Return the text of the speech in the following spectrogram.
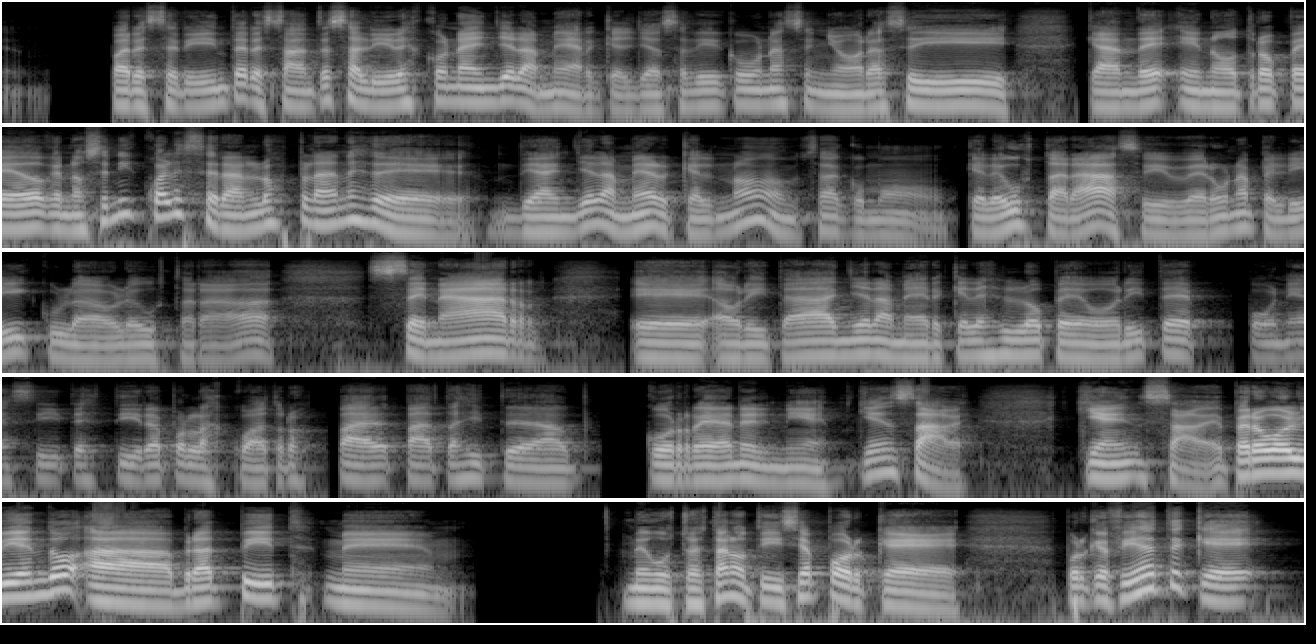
parecería interesante salir es con Angela Merkel, ya salir con una señora así que ande en otro pedo, que no sé ni cuáles serán los planes de, de Angela Merkel, ¿no? O sea, como que le gustará, si ver una película o le gustará cenar. Eh, ahorita Angela Merkel es lo peor y te pone así, te estira por las cuatro patas y te da correa en el nie. ¿Quién sabe? ¿Quién sabe? Pero volviendo a Brad Pitt, me, me gustó esta noticia porque, porque fíjate que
